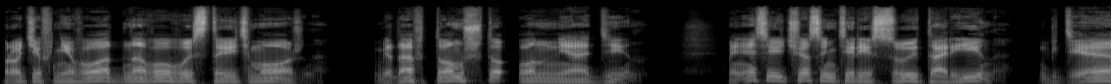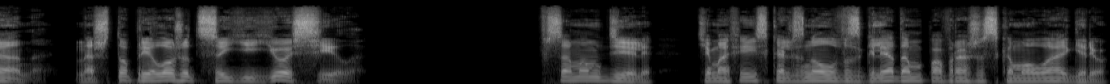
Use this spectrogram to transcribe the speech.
Против него одного выстоять можно. Беда в том, что он не один. Меня сейчас интересует Арина. Где она? На что приложится ее сила?» «В самом деле, Тимофей скользнул взглядом по вражескому лагерю.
